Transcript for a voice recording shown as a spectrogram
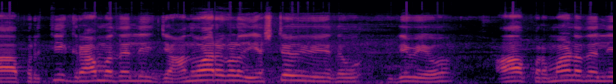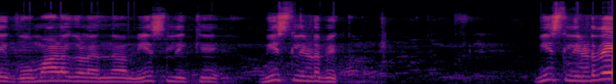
ಆ ಪ್ರತಿ ಗ್ರಾಮದಲ್ಲಿ ಜಾನುವಾರುಗಳು ಎಷ್ಟು ಇದಿವೆಯೋ ಆ ಪ್ರಮಾಣದಲ್ಲಿ ಗೋಮಾಳಗಳನ್ನು ಮೀಸಲಿಕ್ಕೆ, ಮೀಸಲಿಡಬೇಕು. ಮೀಸಲಿಡದೇ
